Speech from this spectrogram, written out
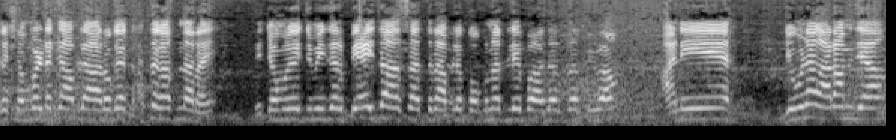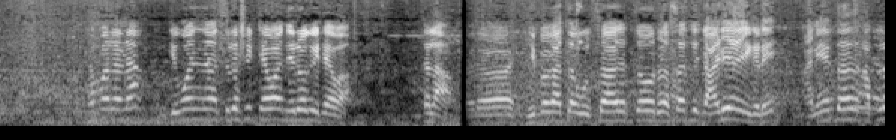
तर शंभर टक्के आपल्या आरोग्य घातक असणार आहे. त्याच्यामुळे तुम्ही जर प्यायचा असाल तर आपल्या कोकणातले पदार्थ पिवा आणि जीवनात आराम द्या. समजलं ना? जीवन सुरक्षित ठेवा निरोगी ठेवा. चला. तर ही बघा आता उसाचं रसाची गाडी आहे इकडे. आणि आता आपलं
